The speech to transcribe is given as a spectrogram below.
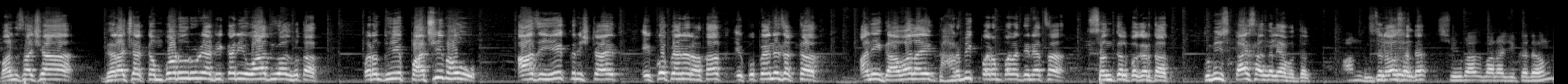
माणसाच्या घराच्या कंपाऊंडवरून या ठिकाणी वादविवाद होतात. परंतु हे पाचही भाऊ आज एक निष्ठ आहेत एकोप्याने राहतात एकोप्याने जगतात आणि गावाला एक धार्मिक परंपरा देण्याचा संकल्प करतात. तुम्ही काय सांगाल याबद्दल? तुमचं नाव सांगा. शिवराज बालाजी कदम.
